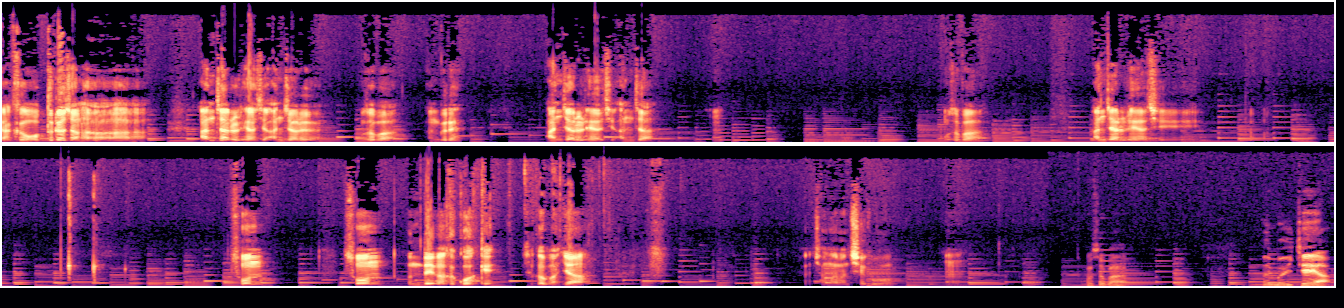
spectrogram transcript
야 그거 엎드려잖아. 앉아를 해야지 앉아를. 웃어봐 안 그래? 앉아를 해야지 앉아. 응? 웃어봐 앉아를 해야지 손 손은 내가 갖고 갈게 잠깐만 야 장난 안 치고 응? 웃어봐. 오늘 뭐 있죠요?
